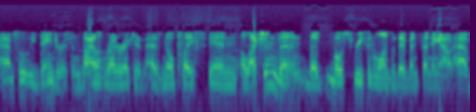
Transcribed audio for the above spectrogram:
absolutely dangerous and violent rhetoric is, has no place in elections, and the most recent ones that they've been sending out have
